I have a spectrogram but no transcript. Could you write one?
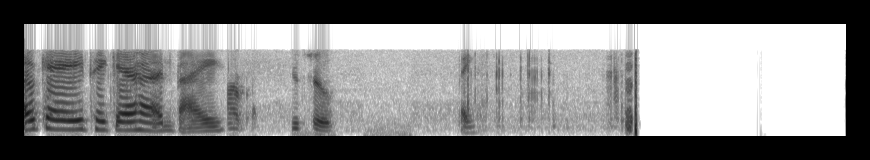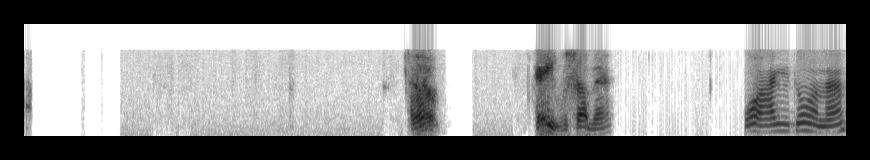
Okay. Take care, hon. Bye. All right. You too. Bye. Hello. Hey, what's up, man? Well, how you doing, man?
